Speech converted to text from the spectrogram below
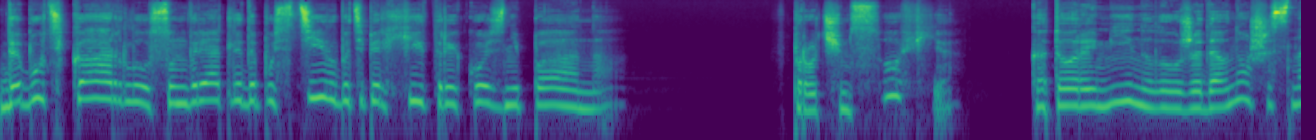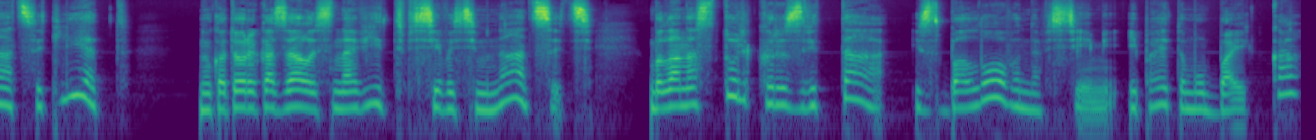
Да будь Карлус, он вряд ли допустил бы теперь хитрые козни пана. Впрочем, Софья, которой минуло уже давно шестнадцать лет, но которой казалось на вид все восемнадцать, была настолько развита, избалована всеми и поэтому байка,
